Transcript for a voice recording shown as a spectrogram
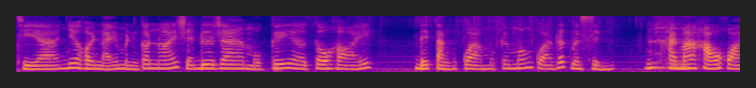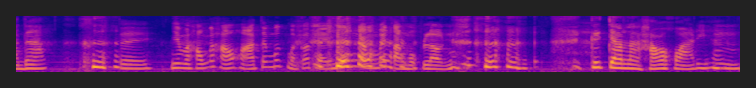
Thì à, như hồi nãy mình có nói sẽ đưa ra một cái à, câu hỏi để tặng quà một cái món quà rất là xịn. Hai má hảo hòa đa. Tê. Nhưng mà không có hảo hỏa tới mức mà có thể 4 năm mới tặng một lần. Cứ cho là hảo hòa đi ha. Ừ.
